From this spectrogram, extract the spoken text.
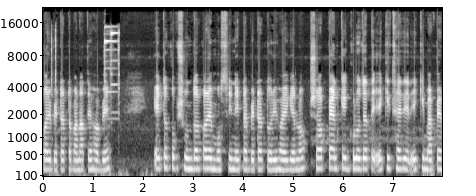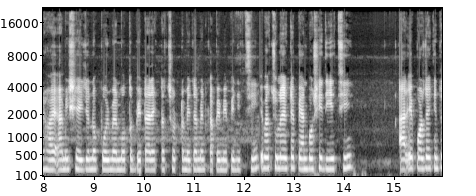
করে বেটারটা বানাতে হবে। এই তো খুব সুন্দর করে মসৃণ একটা বেটার তৈরি হয়ে গেল। সব প্যানকেকগুলো যাতে একই সাইজের একই মাপের হয়, আমি সেই জন্য পরিমাণ মতো বেটার একটা ছোট্ট মেজারমেন্ট কাপে মেপে নিচ্ছি। এবার চুলায় একটা প্যান বসিয়ে দিয়েছি। আর এ পর্যায়ে কিন্তু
